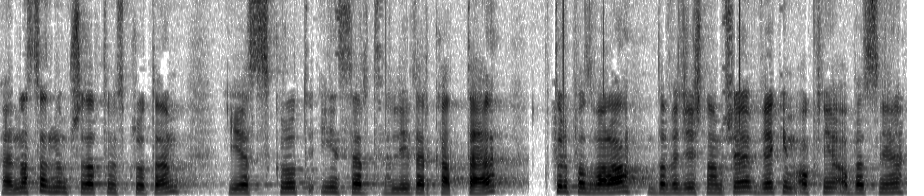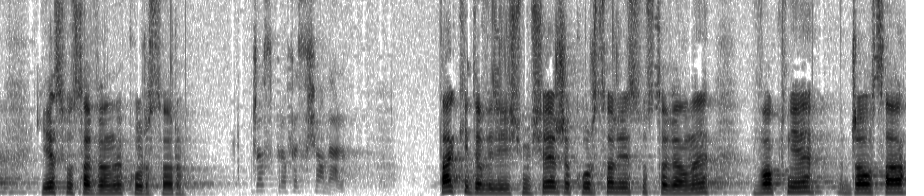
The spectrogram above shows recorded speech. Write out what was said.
Następnym przydatnym skrótem jest skrót Insert literka T, który pozwala dowiedzieć nam się, w jakim oknie obecnie jest ustawiony kursor. JOS Professional. Tak i dowiedzieliśmy się, że kursor jest ustawiony w oknie JAWSa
